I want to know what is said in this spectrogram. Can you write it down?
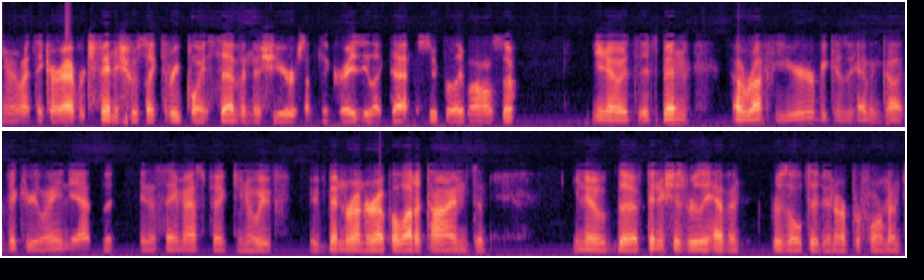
you know I think our average finish was like 3.7 this year or something crazy like that in the super late model. So you know it's it's been a rough year because we haven't got victory lane yet. But in the same aspect, you know we've we've been runner up a lot of times, and you know the finishes really haven't resulted in our performance.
